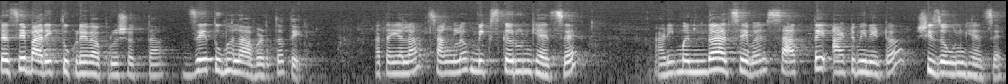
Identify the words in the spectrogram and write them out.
त्याचे बारीक तुकडे वापरू शकता. जे तुम्हाला आवडतं ते. आता याला चांगलं मिक्स करून घ्यायचं आहे आणि मंद आचेवर सात ते आठ मिनिटं शिजवून घ्यायचं आहे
